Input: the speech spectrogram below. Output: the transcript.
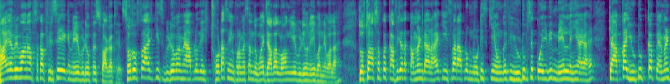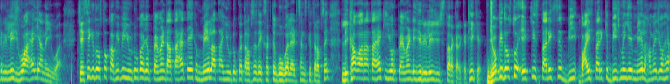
हाय एवरीवन आप सबका फिर से एक नए वीडियो पे स्वागत है। सो so, दोस्तों आज की इस वीडियो में मैं आप लोग एक छोटा सा इन्फॉर्मेशन दूँगा ज़्यादा लॉन्ग ये वीडियो नहीं बनने वाला है। दोस्तों आप सबका काफ़ी ज़्यादा कमेंट आ रहा है कि इस बार आप लोग नोटिस किए होंगे कि यूट्यूब से कोई भी मेल नहीं आया है कि आपका यूट्यूब का पेमेंट रिलीज़ हुआ है या नहीं हुआ है। जैसे कि दोस्तों कभी भी यूट्यूब का जब पेमेंट आता है तो एक मेल आता है यूट्यूब की तरफ़ से देख सकते हैं गूगल एडसेंस की तरफ़ से लिखा हुआ रहता है कि योर पेमेंट इज़ रिलीज़ इस तरह करके ठीक है? जो कि दोस्तों इक्कीस तारीख से बाईस तारीख के बीच में ये मेल हमें जो है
